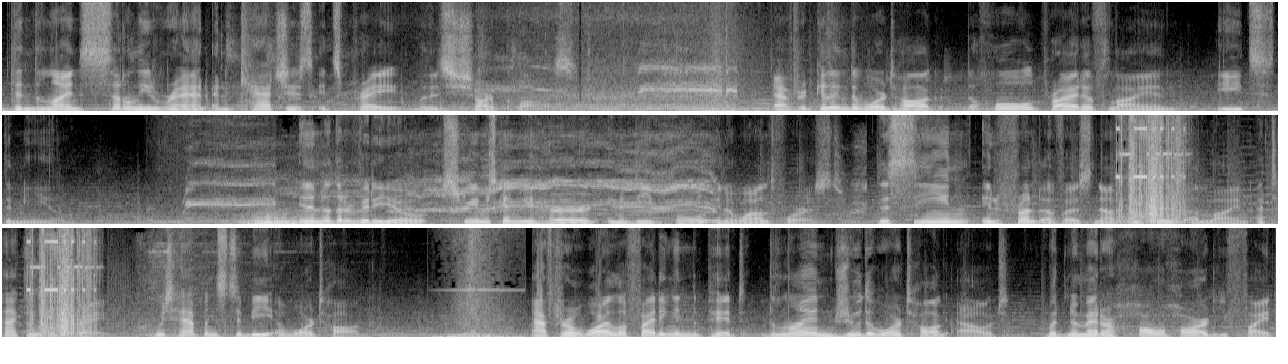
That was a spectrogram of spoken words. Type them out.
Then the lion suddenly ran and catches its prey with its sharp claws. After killing the warthog, the whole pride of lion eats the meal. In another video, screams can be heard in a deep hole in a wild forest. The scene in front of us now features a lion attacking its prey, which happens to be a warthog. After a while of fighting in the pit, the lion drew the warthog out, but no matter how hard you fight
